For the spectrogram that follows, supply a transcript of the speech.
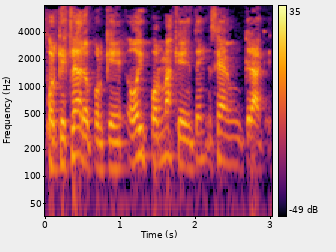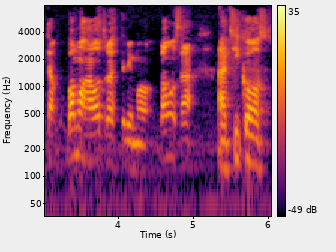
porque claro, porque hoy por más que sean un crack, vamos a otro extremo, vamos a, chicos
